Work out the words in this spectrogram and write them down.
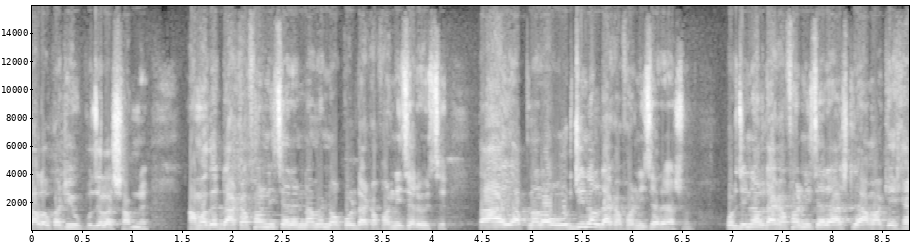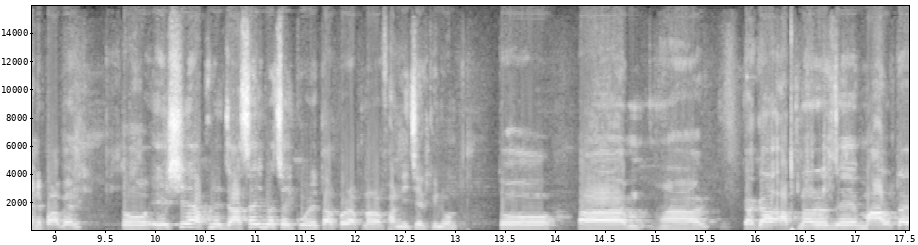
জালকাঠি উপজেলার সামনে। আমাদের ঢাকা ফার্নিচারের নামে নকল ঢাকা ফার্নিচার হয়েছে তাই আপনারা অরিজিনাল ঢাকা ফার্নিচারে আসুন। অরিজিনাল ঢাকা ফার্নিচারে আসলে আমাকে এখানে পাবেন। তো এসে আপনি যাচাই বাছাই করে তারপর আপনারা ফার্নিচার কিনুন। তো কাকা, আপনার যে মালটা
